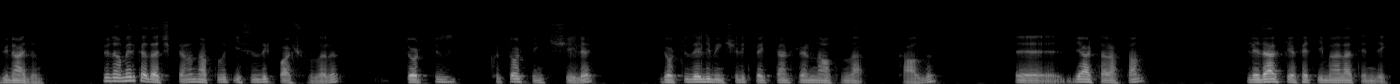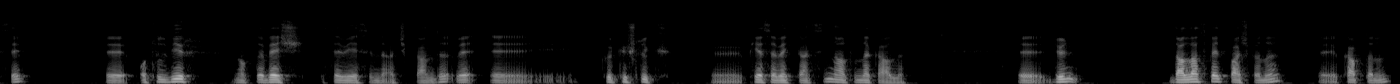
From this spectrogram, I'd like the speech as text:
Günaydın. Dün Amerika'da açıklanan haftalık işsizlik başvuruları 444 bin kişiyle 450 bin kişilik beklentilerin altında kaldı. Ee, diğer taraftan Philadelphia FED İmalat Endeksi e, 31.5 seviyesinde açıklandı ve e, 43'lük e, piyasa beklentisinin altında kaldı. E, dün Dallas Fed Başkanı e, Kaplan'ın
